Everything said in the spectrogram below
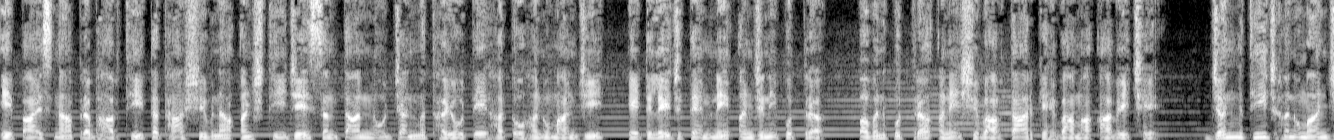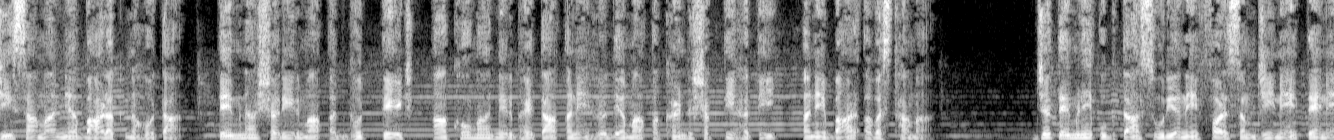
એ પાયસના પ્રભાવથી તથા શિવના અંશથી જે સંતાનનો જન્મ થયો તે હતો હનુમાનજી, એટલે જ તેમને અંજની પુત્ર પવનપુત્ર અને શિવાવતાર કહેવામાં આવે છે. જન્મથી જ હનુમાનજી સામાન્ય બાળક નહોતા. તેમના શરીરમાં અદ્ભુત તેજ, આંખોમાં નિર્ભયતા અને હૃદયમાં અખંડ શક્તિ હતી અને બાળ અવસ્થામાં. જ તેમણે ઉગતા સૂર્યને ફળ સમજીને તેને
